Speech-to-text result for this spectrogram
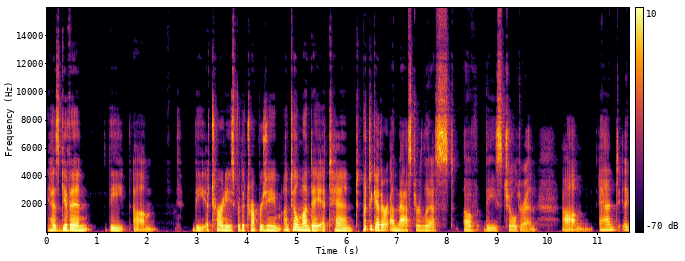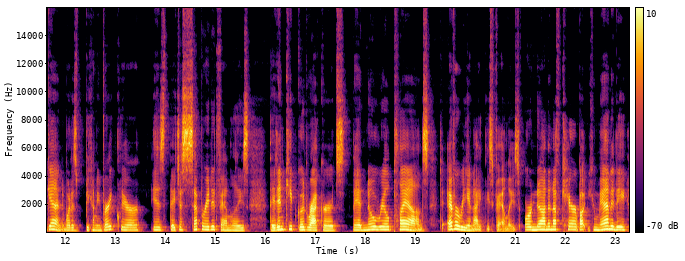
has given the um, the attorneys for the Trump regime until Monday at 10 to put together a master list of these children. Um, and again, what is becoming very clear is they just separated families they didn't keep good records. They had no real plans to ever reunite these families, or not enough care about humanity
